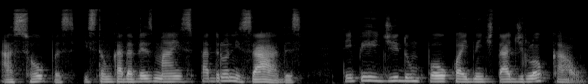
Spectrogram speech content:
as roupas estão cada vez mais padronizadas, têm perdido um pouco a identidade local.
